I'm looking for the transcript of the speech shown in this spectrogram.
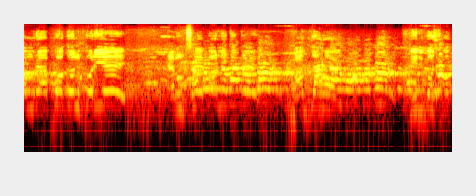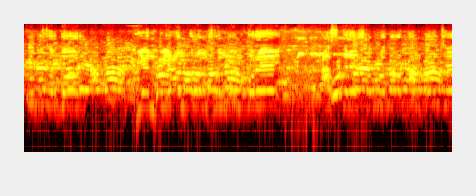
আমরা পতন করিয়ে এবং বাধ্য দীর্ঘ সতেরো বছর পর বিএনপি আন্দোলন সংগ্রাম করে আজকের এই সফলতা অর্জন করেছে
